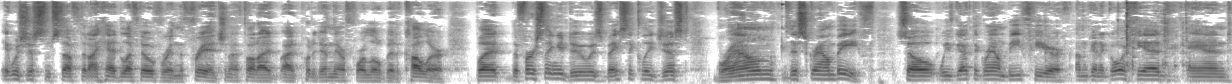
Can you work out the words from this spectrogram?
It was just some stuff that I had left over in the fridge, and I thought I'd, I'd put it in there for a little bit of color. But the first thing you do is basically just brown this ground beef. So we've got the ground beef here. I'm going to go ahead and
